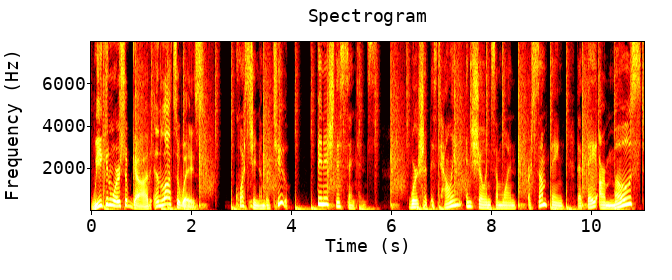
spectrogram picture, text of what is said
We can worship God in lots of ways. Question number two Finish this sentence. Worship is telling and showing someone or something that they are most.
